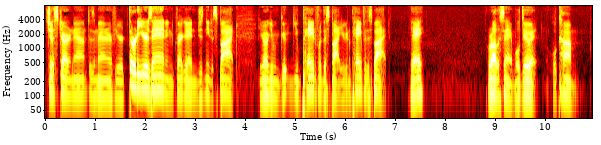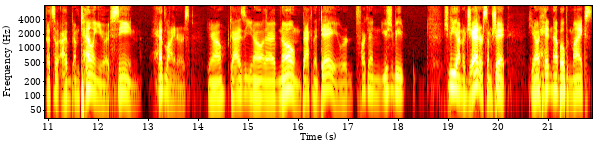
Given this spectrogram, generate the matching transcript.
just starting out. It doesn't matter if you're 30 years in and fucking just need a spot. You don't even you paid for the spot. You're gonna pay for the spot. Okay? We're all the same. We'll do it. We'll come. That's what I, I'm telling you. I've seen headliners. You know, guys. You know that I've known back in the day. Were fucking. You should be, should be on a jet or some shit. You know, hitting up open mics,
